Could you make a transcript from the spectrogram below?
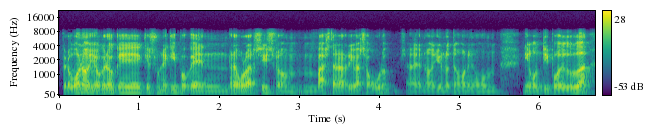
Pero bueno, yo creo que, es un equipo que en regular season va a estar arriba seguro. no, yo no tengo ningún, ningún tipo de duda.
